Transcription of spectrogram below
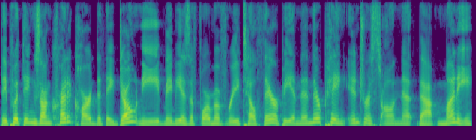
they put things on credit card that they don't need, maybe as a form of retail therapy, and then they're paying interest on that, that money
